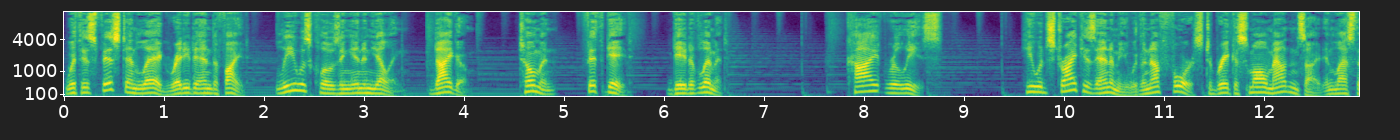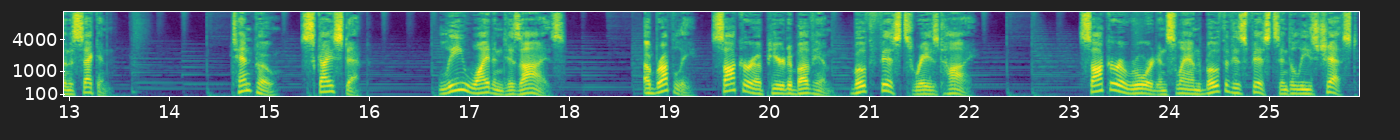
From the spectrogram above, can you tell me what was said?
With his fist and leg ready to end the fight, Lee was closing in and yelling, Daigo. Tomon, fifth gate, gate of limit. Kai, release. He would strike his enemy with enough force to break a small mountainside in less than a second. Tenpo, sky step. Lee widened his eyes. Abruptly, Sakura appeared above him, both fists raised high. Sakura roared and slammed both of his fists into Lee's chest,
